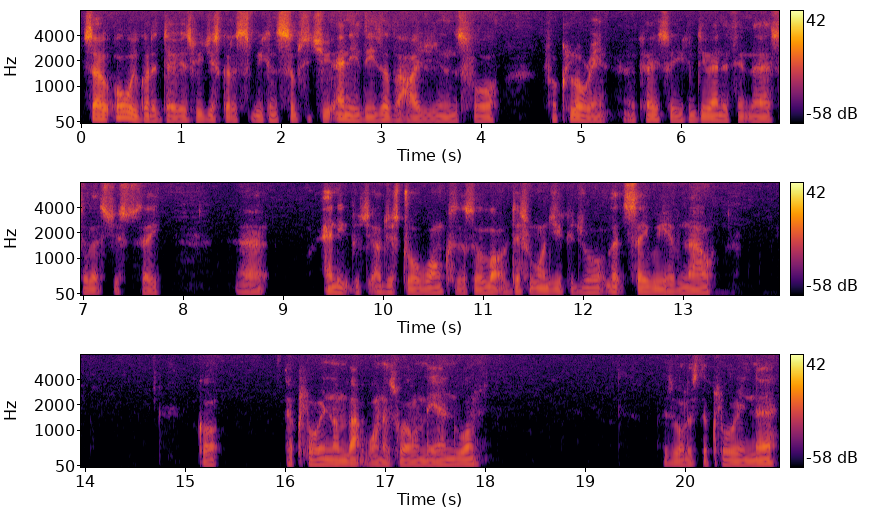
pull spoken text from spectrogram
So all we've got to do is we just got to we can substitute any of these other hydrogens for for chlorine. Okay, so you can do anything there. So let's just say uh, any. I'll just draw one because there's a lot of different ones you could draw. Let's say we have now got a chlorine on that one as well on the end one, as well as the chlorine there.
